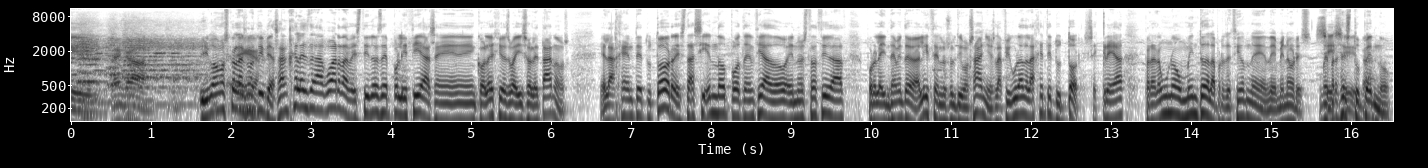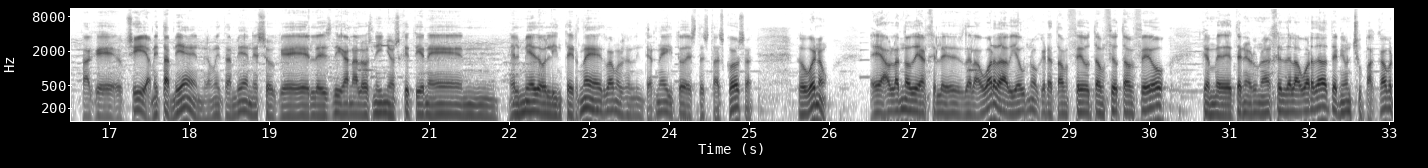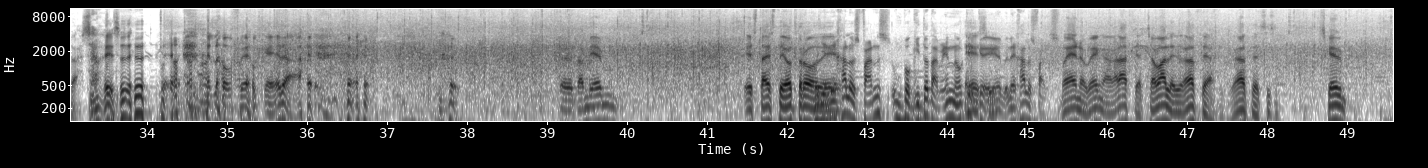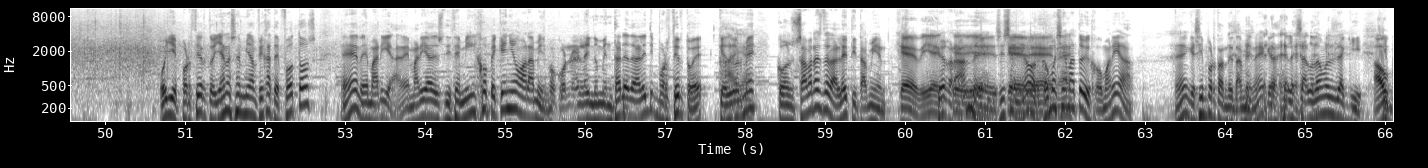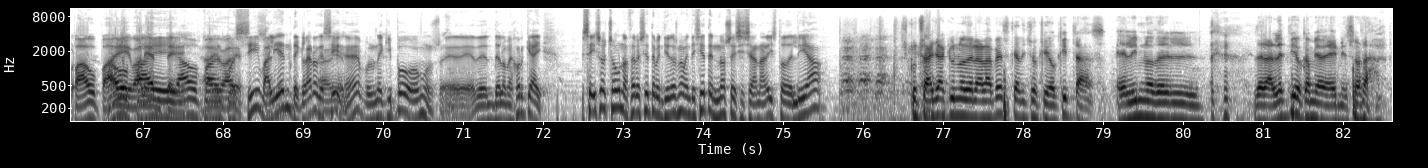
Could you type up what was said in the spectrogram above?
venga. Y vamos con las noticias. Ángeles de la Guarda vestidos de policías en colegios vallisoletanos. El agente tutor está siendo potenciado en nuestra ciudad por el Ayuntamiento de Galicia en los últimos años. La figura del agente tutor se crea para un aumento de la protección de, de menores. Me Sí, parece sí, estupendo. pa- pa que, sí, a mí también, a mí también. Eso que les digan a los niños que tienen el miedo el internet, vamos, el internet y todas estas, estas cosas. Pero bueno, eh, hablando de ángeles de la guarda, había uno que era tan feo, tan feo, tan feo que en vez de tener un ángel de la guarda tenía un chupacabra, ¿sabes? Lo feo que era. Pero también está este otro Oye, de... deja a los fans un poquito también, ¿no? Que, Eh, que- sí. deja a los fans. Bueno, venga, gracias, chavales, gracias, gracias. Es- Es que Oye, por cierto, ya nos envían, fíjate, fotos ¿eh? de María. De María dice, mi hijo pequeño ahora mismo, con la indumentaria de la Leti, por cierto, ¿eh? que Ay, duerme con sábanas de la Leti también. qué bien. Qué grande, bien, sí señor. bien, ¿Cómo se eh. llama tu hijo, María? ¿Eh? Que es importante también, ¿eh? que le saludamos desde aquí. Aupa, aupa, Aupa, valiente. ahí, aupa, pues vale. sí, Sí, valiente, claro que sí. ¿eh? Pues un equipo, vamos, eh, de, de lo mejor que hay. 681-07-2297, no sé si será analista del día. Escucha, ya que uno del Alavés que ha dicho que o quitas el himno del, del Atleti o cambia de emisora.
